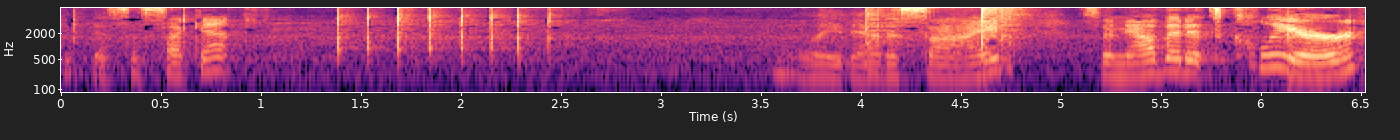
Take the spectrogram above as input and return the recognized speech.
Give this a second lay that aside. So now that it's clear,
